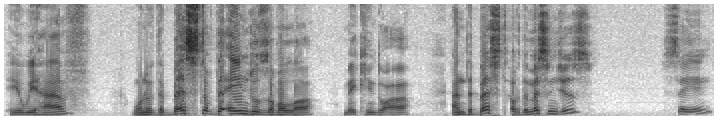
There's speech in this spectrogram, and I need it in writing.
here we have one of the best of the angels of Allah making dua, and the best of the messengers saying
